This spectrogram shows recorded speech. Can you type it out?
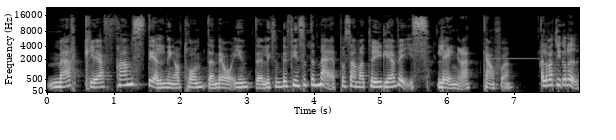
märkliga framställning av tomten då inte, liksom, det finns inte med på samma tydliga vis längre kanske. Eller vad tycker du?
